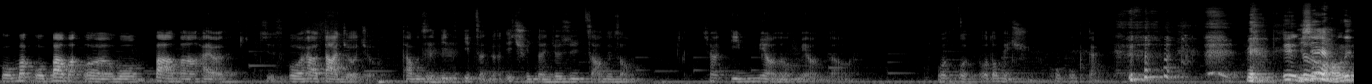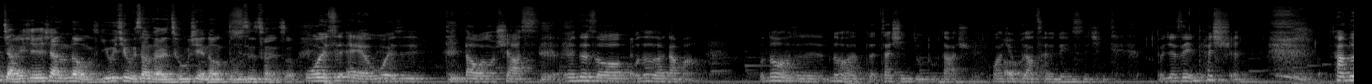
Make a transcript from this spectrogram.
我妈、我爸妈、呃，我爸妈还有就是我还有大舅舅，他们是一、嗯一整个一群人就去找那种像阴庙那种庙，你知道吗？我我我都没去，我我不敢。因为你现在好像在讲一些像那种 YouTube 上才会出现那种都市传说。我也是，哎、我也是听到我都吓死了，因为那时候我那时候在干嘛？我那时候是那时候在在新竹读大学，完全不想参与这件事情，我觉得这件太悬。他们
